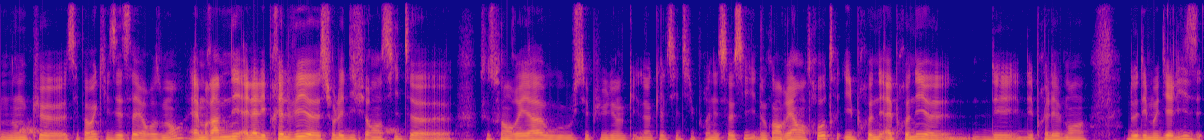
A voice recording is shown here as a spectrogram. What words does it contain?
Donc euh, c'est pas moi qui faisais ça heureusement. Elle me ramenait, elle allait prélever euh, sur les différents sites, que ce soit en Réa ou je sais plus dans, quel- site il prenait ça aussi. Donc en Réa entre autres, il prenait, elle prenait des, des prélèvements d'eau d'hémodialyse.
